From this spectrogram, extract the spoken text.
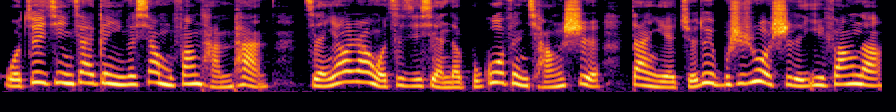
我最近在跟一个项目方谈判，怎样让我自己显得不过分强势，但也绝对不是弱势的一方呢？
